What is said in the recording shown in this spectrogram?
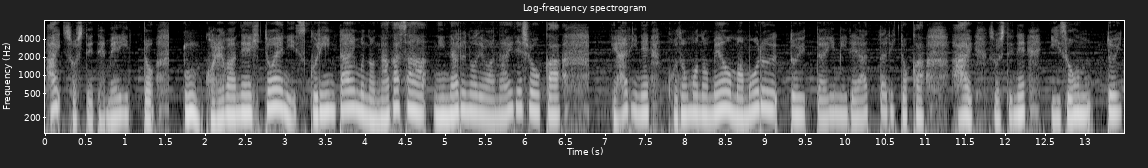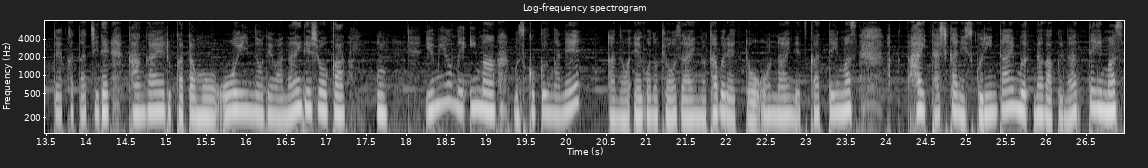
はいそしてデメリット。うんこれはね一重にスクリーンタイムの長さになるのではないでしょうか。やはりね子供の目を守るといった意味であったりとかはいそしてね依存といった形で考える方も多いのではないでしょうか。うん弓嫁今息子くんがねあの英語の教材のタブレットをオンラインで使っています。はい確かにスクリーンタイム長くなっています。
